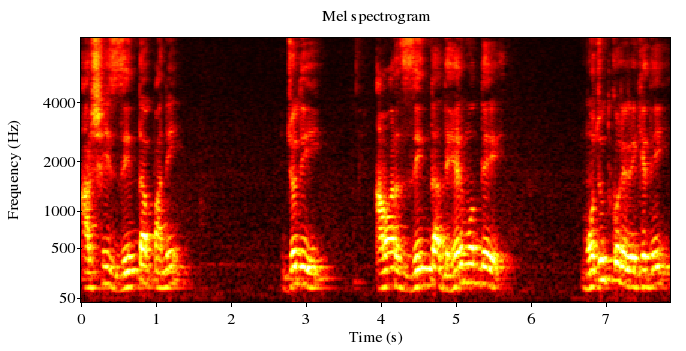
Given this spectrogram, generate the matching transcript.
আর সেই জিন্দা পানি যদি আমার জিন্দা দেহের মধ্যে মজুদ করে রেখে দেই,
